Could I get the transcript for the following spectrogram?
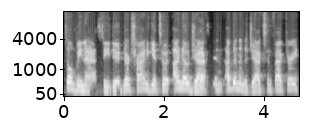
don't be yeah. nasty, dude. They're trying to get to it. I know Jackson. Yeah. I've been in the Jackson factory.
